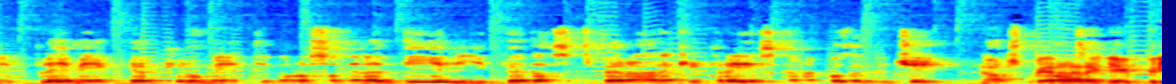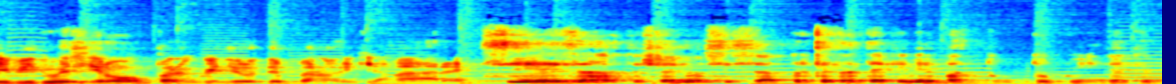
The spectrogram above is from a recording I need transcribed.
il playmaker che lo metti non lo so nella D-League da sperare che cresca una cosa del genere No, sperare che i primi due si rompano e quindi lo debbano richiamare. Sì, esatto, cioè non si sa perché tant'è che viene battuto quindi anche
